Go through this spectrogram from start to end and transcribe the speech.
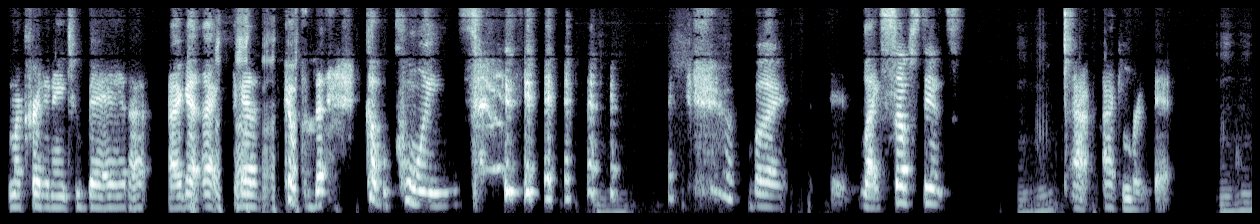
my credit ain't too bad. I, I got I, I got a couple couple coins, but like substance, mm-hmm. I, I can bring that. Mm-hmm.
